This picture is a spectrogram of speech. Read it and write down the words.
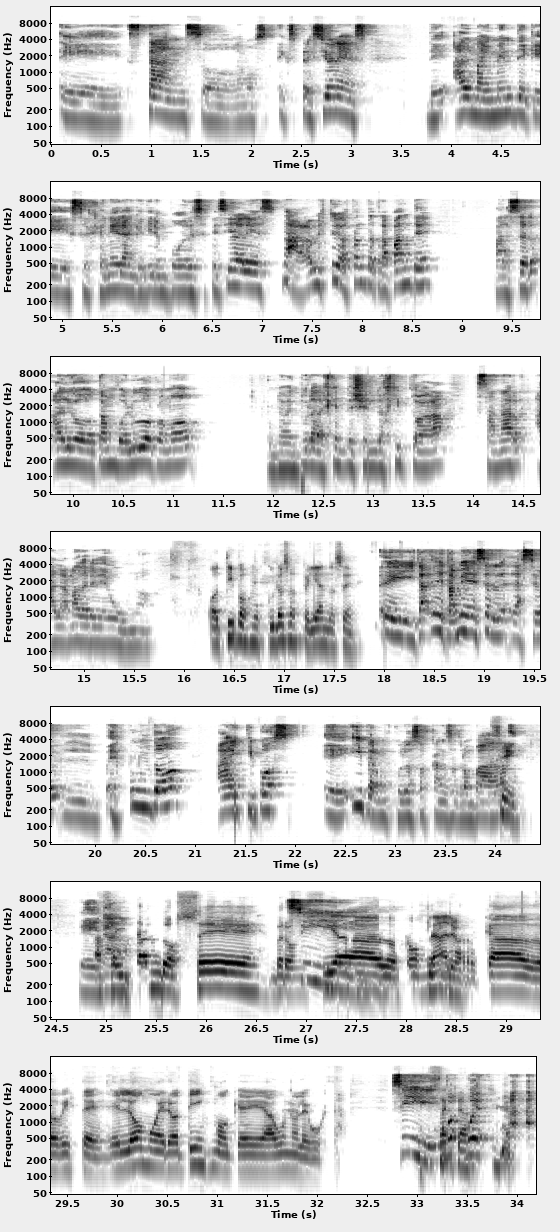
eh, stands o digamos, expresiones de alma y mente que se generan, que tienen poderes especiales. Nada, una historia bastante atrapante para hacer algo tan boludo como una aventura de gente yendo a Egipto a sanar a la madre de uno. O tipos musculosos peleándose. Eh, Y eh, también es el, el- es punto, hay tipos eh, hipermusculosos cagándose a trompadas. Sí. Eh. Aceitándose, bronceado, todo muy Claro. marcado, ¿viste? El homoerotismo que a uno le gusta. Sí,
